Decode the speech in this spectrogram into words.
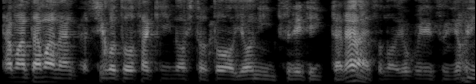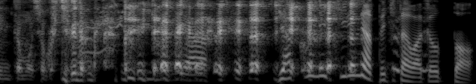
たまたまなんか仕事先の人と4人連れて行ったら、はいその翌日4人とも食中毒だったみたいな感じで逆に気になってきたわ、ちょっと。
